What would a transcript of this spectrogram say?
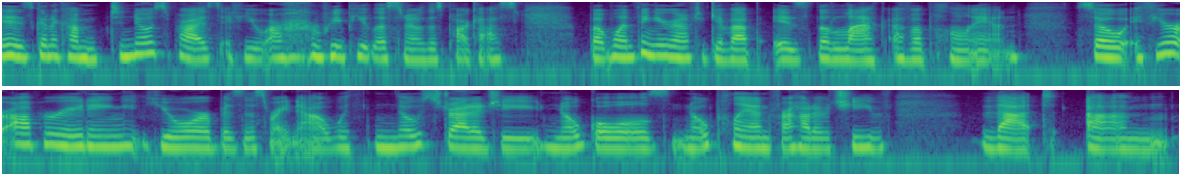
is going to come to no surprise if you are a repeat listener of this podcast. But one thing you're going to have to give up is the lack of a plan. So if you're operating your business right now with no strategy, no goals, no plan for how to achieve that um,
